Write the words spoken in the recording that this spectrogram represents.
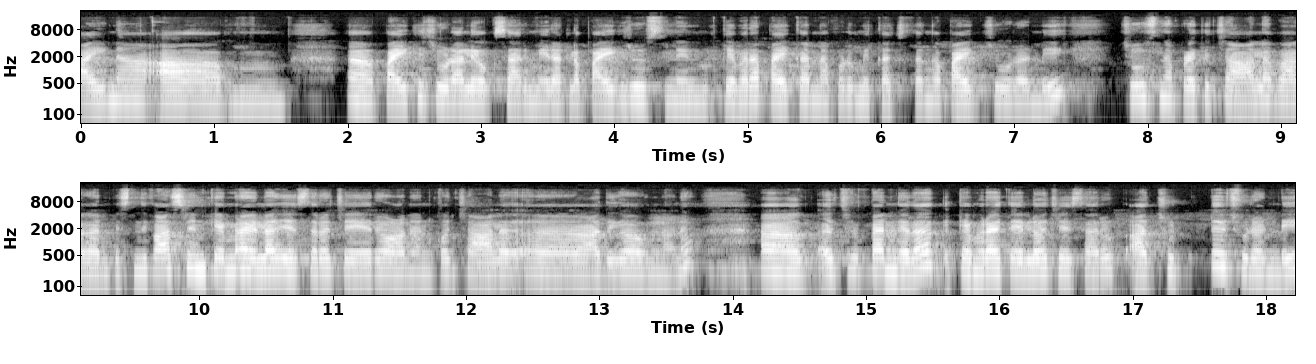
పైన ఆ పైకి చూడాలి ఒకసారి. మీరు అట్లా పైకి చూసి నేను కెమెరా పైకి అన్నప్పుడు మీరు ఖచ్చితంగా పైకి చూడండి. చూసినప్పుడు అయితే చాలా బాగా అనిపిస్తుంది. ఫస్ట్ నేను కెమెరా ఎలా చేస్తారో చేయరో అని అనుకొని చాలా అదిగా ఉన్నాను. చెప్పాను కదా కెమెరా అయితే ఎల్లో చేశారు? ఆ చుట్టూ చూడండి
